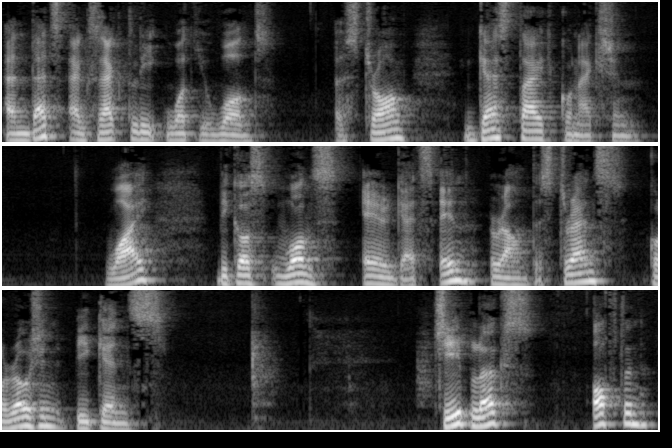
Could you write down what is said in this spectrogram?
And that's exactly what you want, a strong gas-tight connection. Why? Because once air gets in around the strands, corrosion begins. Cheap lugs often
